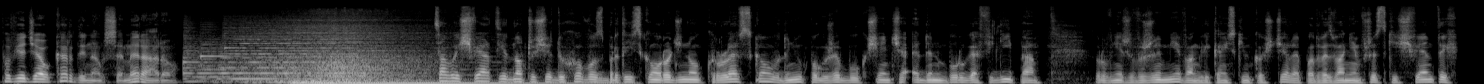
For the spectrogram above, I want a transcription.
powiedział kardynał Semeraro. Cały świat jednoczy się duchowo z brytyjską rodziną królewską w dniu pogrzebu księcia Edynburga Filipa. Również w Rzymie, w anglikańskim kościele, pod wezwaniem wszystkich świętych,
